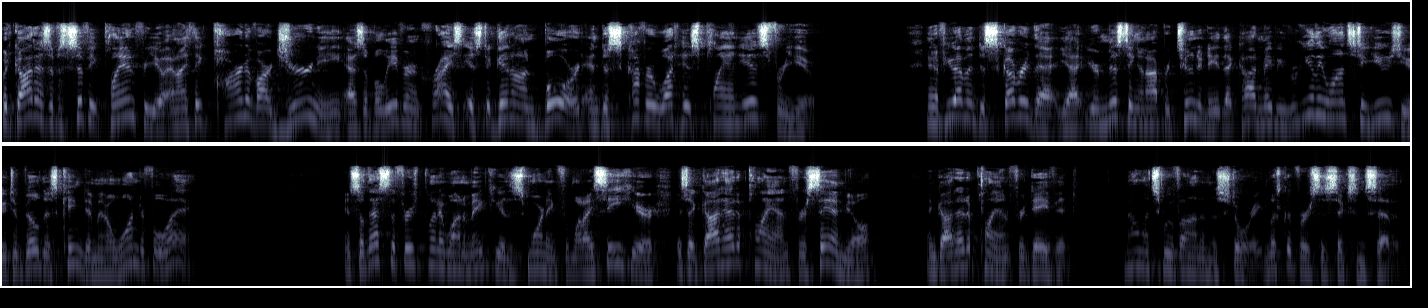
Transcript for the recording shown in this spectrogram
But God has a specific plan for you. And I think part of our journey as a believer in Christ is to get on board and discover what his plan is for you. And if you haven't discovered that yet, you're missing an opportunity that God maybe really wants to use you to build his kingdom in a wonderful way. And so that's the first point I want to make to you this morning from what I see here is that God had a plan for Samuel and God had a plan for David. Now let's move on in the story. Let's look at verses 6 and 7.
